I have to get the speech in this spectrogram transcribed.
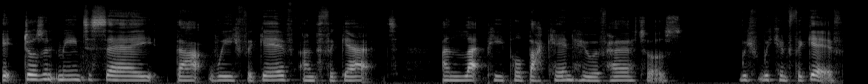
It doesn't mean to say that we forgive and forget and let people back in who have hurt us. We, we can forgive,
